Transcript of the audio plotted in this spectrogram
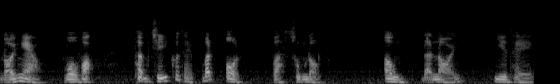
đói nghèo, vô vọng, thậm chí có thể bất ổn và xung đột. Ông đã nói như thế.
